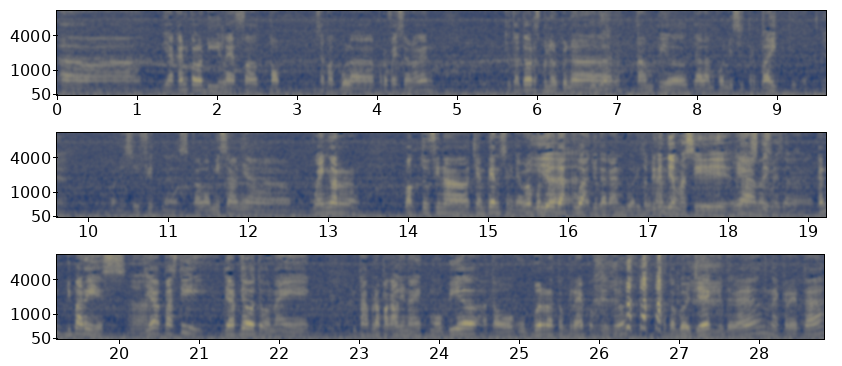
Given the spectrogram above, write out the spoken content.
eh, ya kan kalau di level top sepak bola profesional kan kita tuh harus benar-benar tampil dalam kondisi terbaik gitu Ya. kondisi fitness. Kalau misalnya Wenger waktu final Champions walaupun Iya. dia udah tua juga kan 2006. Tapi kan dia kan. masih ya, first team masih itu. bisa. Kan di Paris. Ah. Dia pasti jarak jauh tuh naik entah berapa kali naik mobil atau Uber atau Grab waktu itu atau Gojek gitu kan, naik kereta.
